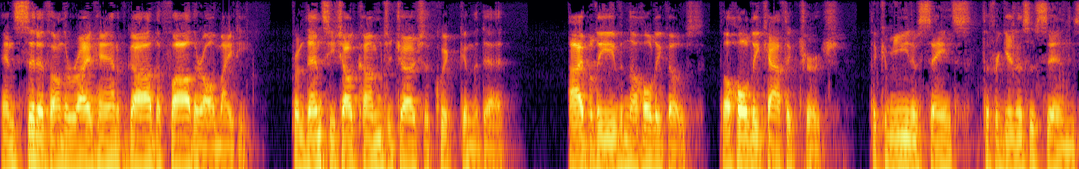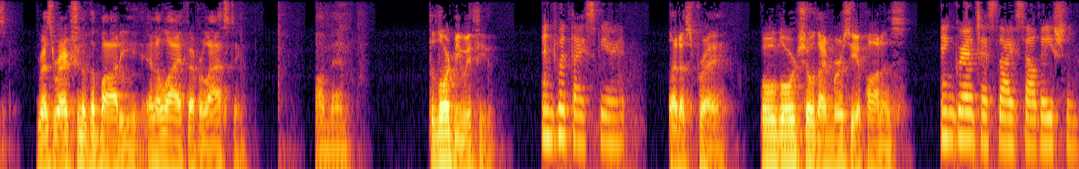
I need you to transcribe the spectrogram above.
and sitteth on the right hand of God the Father Almighty. From thence he shall come to judge the quick and the dead. I believe in the Holy Ghost, the holy Catholic Church, the communion of saints, the forgiveness of sins, the resurrection of the body, and a life everlasting. Amen. The Lord be with you and with thy spirit. Let us pray. O Lord, show thy mercy upon us. And grant us thy salvation.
